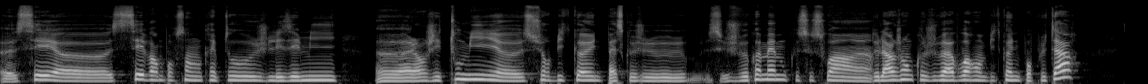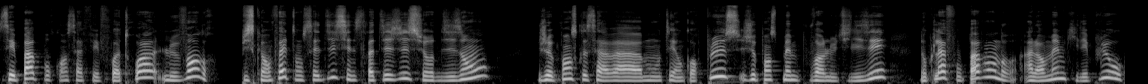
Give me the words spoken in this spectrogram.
euh, c'est euh, c'est 20% en crypto, je les ai mis. euh, alors j'ai tout mis euh, sur Bitcoin parce que je, je veux quand même que ce soit de l'argent que je veux avoir en Bitcoin pour plus tard. C'est pas pour quand ça fait x3 le vendre. Puisqu'en fait, on s'est dit c'est une stratégie sur 10 ans. Je pense que ça va monter encore plus. Je pense même pouvoir l'utiliser. Donc là, faut pas vendre, alors même qu'il est plus haut.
